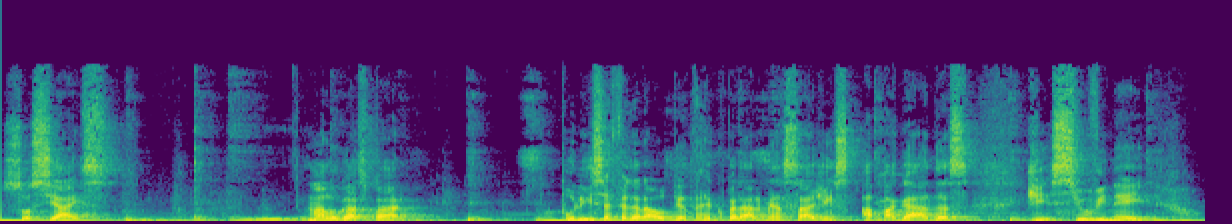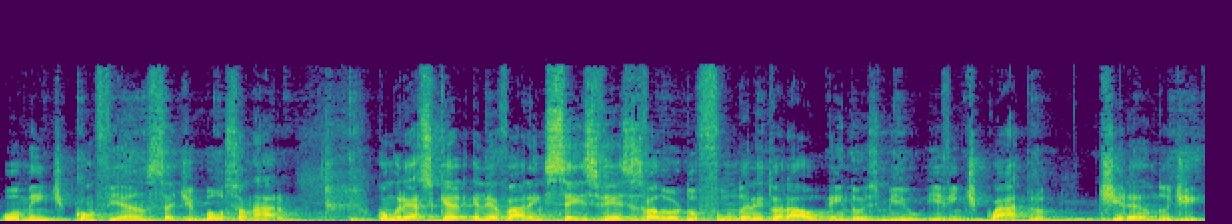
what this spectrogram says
sociais. Malu Gaspar, Polícia Federal tenta recuperar mensagens apagadas de Silvinei, homem de confiança de Bolsonaro. O Congresso quer elevar em seis vezes o valor do fundo eleitoral em 2024, tirando de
